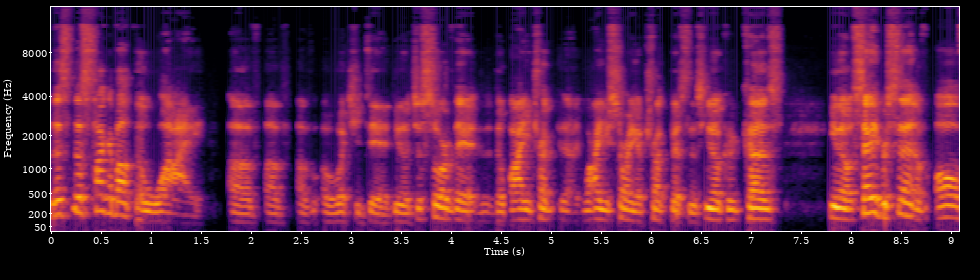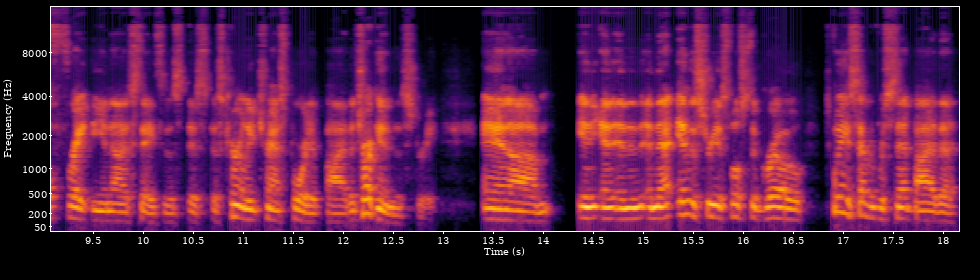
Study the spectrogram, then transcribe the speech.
let's let's talk about the why of, of of what you did. You know, just sort of the the why you truck why you starting a truck business. You know, because you know, 70% of all freight in the United States is, is, is currently transported by the trucking industry. And, um, in, in, in, that industry is supposed to grow 27% by the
